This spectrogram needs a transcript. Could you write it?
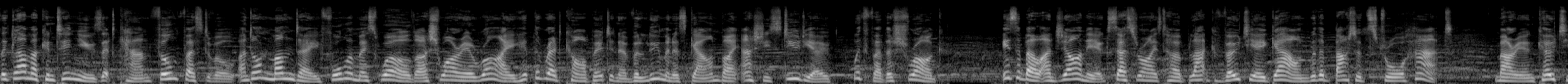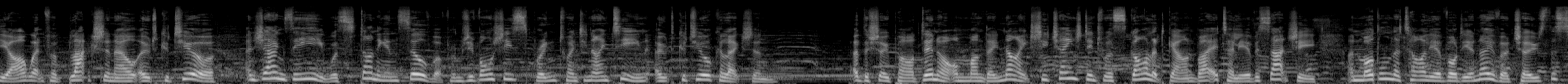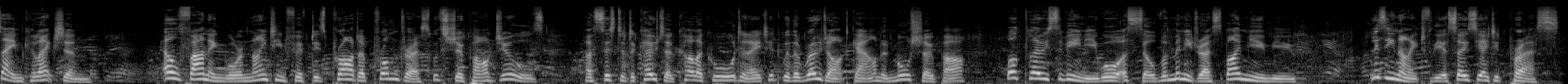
The glamour continues at Cannes Film Festival, and on Monday, former Miss World Aishwarya Rai hit the red carpet in a voluminous gown by Ashi Studio with feather shrug. Isabelle Adjani accessorised her black Vauthier gown with a battered straw hat. Marion Cotillard went for black Chanel haute couture, and Zhang Ziyi was stunning in silver from Givenchy's Spring 2019 haute couture collection. At the Chopard dinner on Monday night, she changed into a scarlet gown by Atelier Versace, and model Natalia Vodianova chose the same collection. Elle Fanning wore a 1950s Prada prom dress with Chopard jewels. Her sister Dakota colour coordinated with a Rodarte gown and more Chopard, while Chloe Sevigny wore a silver mini dress by Miu Miu. Lizzie Knight for the Associated Press.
